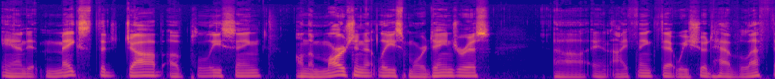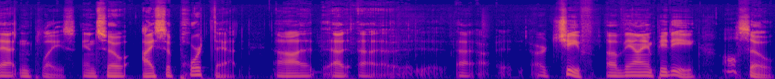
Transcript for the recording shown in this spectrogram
and it makes the job of policing, on the margin at least, more dangerous. Uh, and I think that we should have left that in place. And so I support that. Uh, uh, our chief of the IMPD also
